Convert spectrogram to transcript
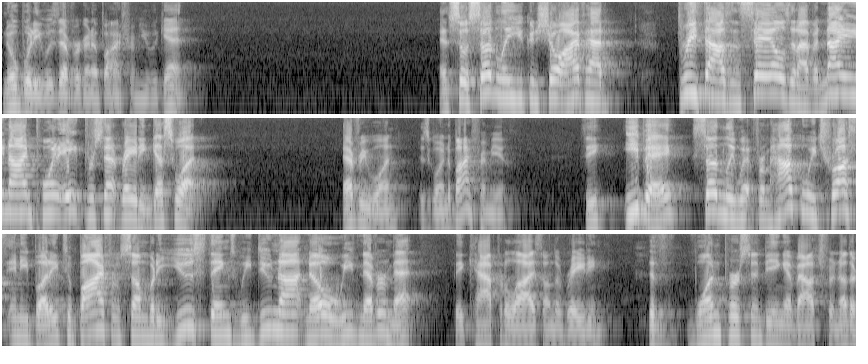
nobody was ever going to buy from you again. And so suddenly you can show I've had 3,000 sales and I have a 99.8% rating. Guess what? Everyone is going to buy from you. See, eBay suddenly went from how can we trust anybody to buy from somebody, use things we do not know, we've never met. They capitalized on the rating the one person being a vouch for another.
